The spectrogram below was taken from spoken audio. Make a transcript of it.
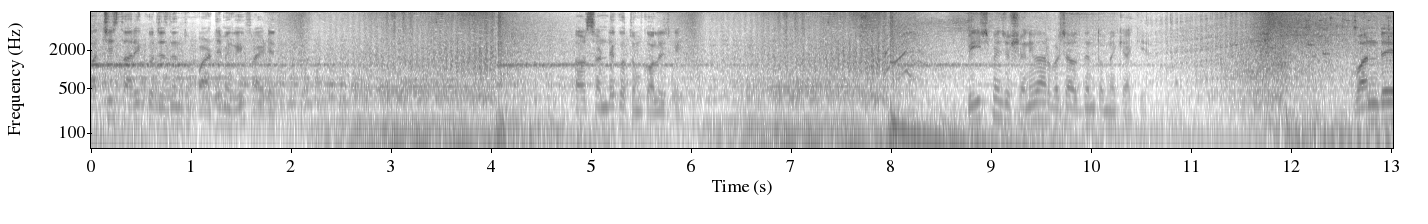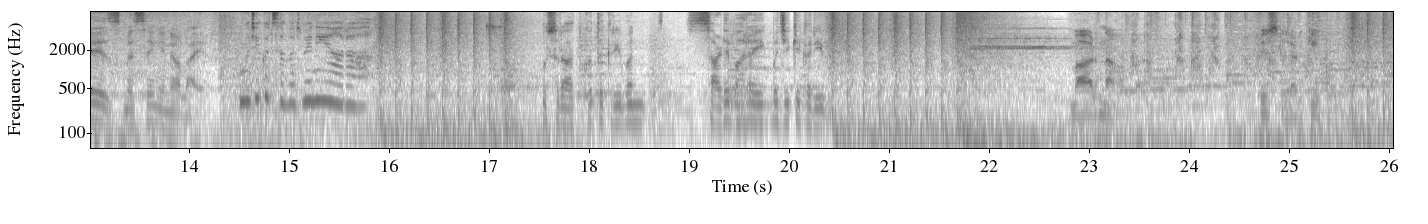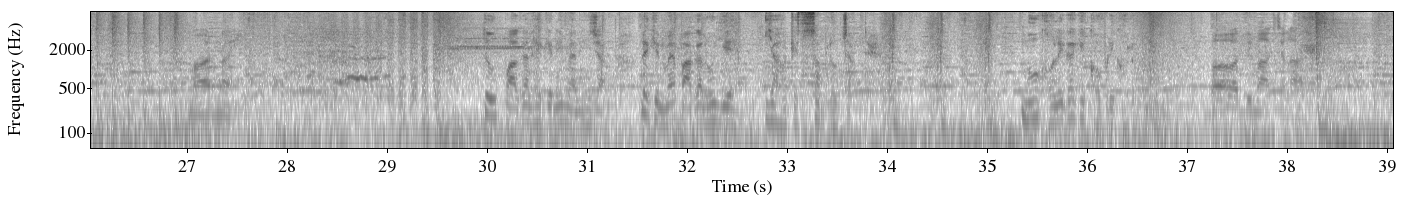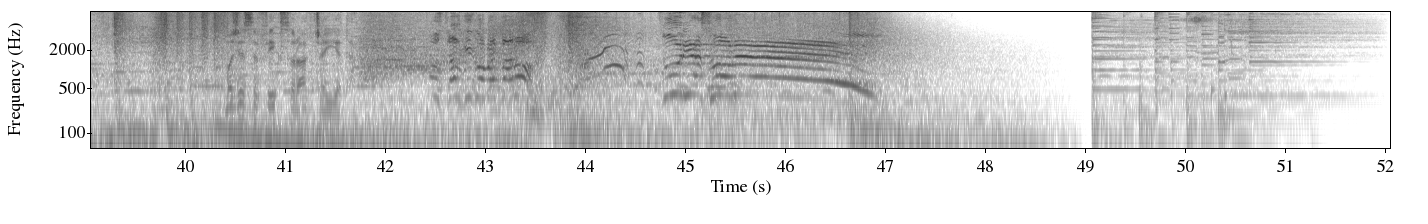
पच्चीस तारीख को जिस दिन तुम पार्टी में गई फ्राइडे थी और संडे को तुम कॉलेज गई। बीच में जो शनिवार बचा उस दिन तुमने क्या किया? One day is missing in your life मुझे कुछ समझ में नहीं आ रहा। उस रात को तकरीबन साढ़े बारह एक बजे के करीब। मारना होगा। इस लड़की को। मारना ही। तू पागल है कि नहीं मैं नहीं जानता। लेकिन मैं पागल हूँ ये यहाँ के सब लोग जानते हैं। मुँह खोलेगा कि खोपड़ी खोलूँगा बहुत दिमाग चला मुझे सिर्फ़ एक सुराग चाहिए था। उस लड़की को मत मारो!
